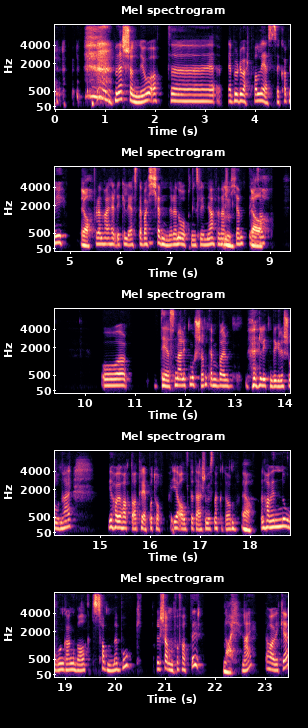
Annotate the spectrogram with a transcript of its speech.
Men jeg skjønner jo at uh, jeg burde i hvert fall lese Camus. ja. For den har jeg heller ikke lest. Jeg bare kjenner den åpningslinja. Den er så Mm. kjent. ikke Ja. sant? Og det som er litt morsomt, jeg må bare en liten digresjon her Vi har jo hatt da Tre på topp i alt dette her som vi snakket om. ja. Men har vi noen gang valgt samme bok? Eller samme forfatter? Nei. Nei, det har vi ikke.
